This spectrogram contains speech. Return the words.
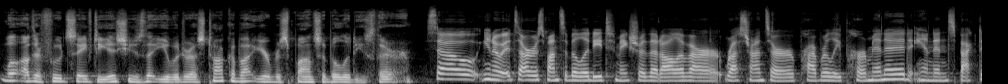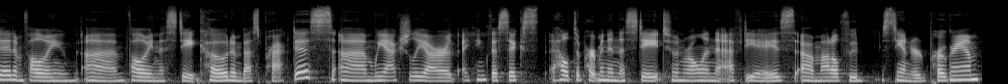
well, other food safety issues that you address. Talk about your responsibilities there. So, you know, it's our responsibility to make sure that all of our restaurants are properly permitted and inspected and following um, following the state code and best practice. Um, we actually are, I think, the sixth health department in the state to enroll in the FDA's uh, Model Food Standard Program.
